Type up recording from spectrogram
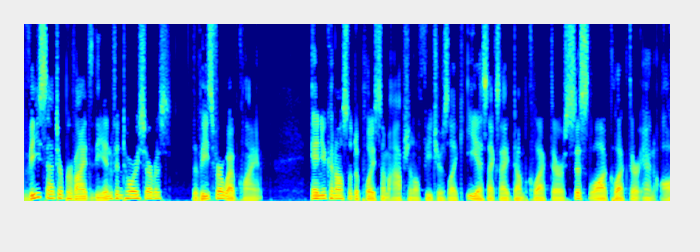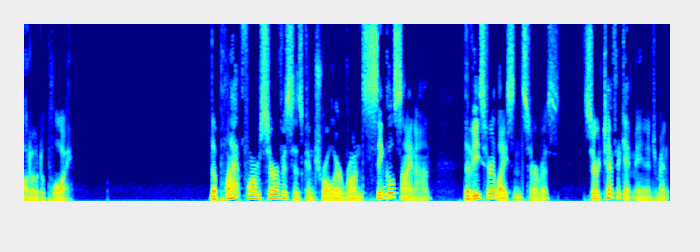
vCenter provides the inventory service, the vSphere web client, and you can also deploy some optional features like ESXi dump collector, syslog collector, and auto deploy. The Platform Services Controller runs single sign-on, the vSphere license service, certificate management,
